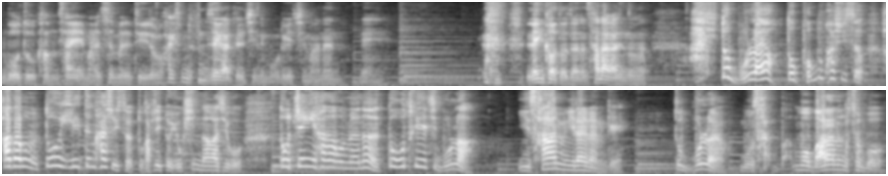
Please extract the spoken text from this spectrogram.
모두 감사의 말씀을 드리도록 하겠습니다. 문제가 될지는 모르겠지만은 네. 랭커 더전은 살아가는 동안 아, 또 몰라요. 또 번복할 수 있어요. 하다 보면 또 1등 할 수 있어요. 또 갑자기 또 욕심 나가지고 또 쟁이 하다 보면은 또 어떻게 될지 몰라. 이 사람이라는 게 또 몰라요. 뭐, 사- 뭐 말하는 것처럼 뭐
